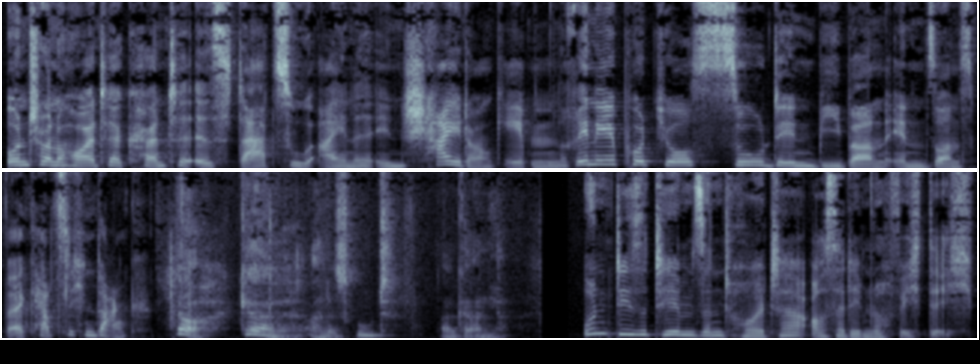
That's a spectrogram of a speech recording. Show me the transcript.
Und schon heute könnte es dazu eine Entscheidung geben. René Putjus zu den Bibern in Sonsberg. Herzlichen Dank. Ja, gerne. Alles gut. Danke, Anja. Und diese Themen sind heute außerdem noch wichtig.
